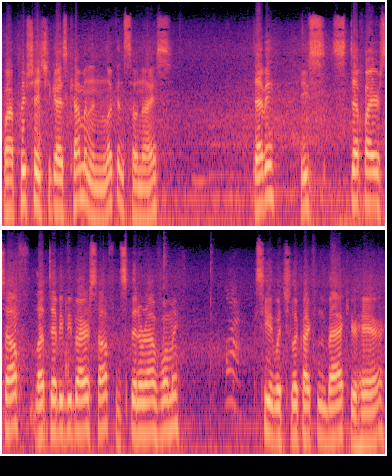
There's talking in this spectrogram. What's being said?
Well, I appreciate you guys coming and looking so nice. Debbie, you step by yourself. Let Debbie be by herself and spin around for me. What? See what you look like from the back, your hair.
